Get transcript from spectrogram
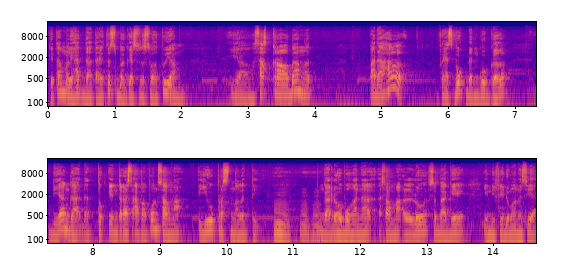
kita melihat data itu sebagai sesuatu yang yang sakral banget. Padahal Facebook dan Google dia nggak ada tuk interest apa pun sama you personality. Hmm, hmm, hmm. nggak ada hubungannya sama lo sebagai individu manusia.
